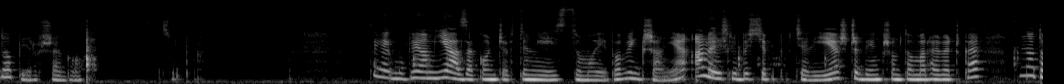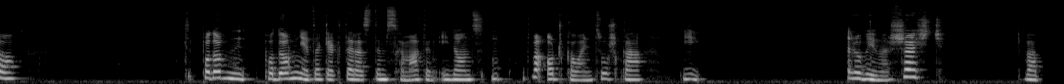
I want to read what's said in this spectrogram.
do pierwszego słupka. Tak jak mówiłam, ja zakończę w tym miejscu moje powiększanie, ale jeśli byście chcieli jeszcze większą tą marcheweczkę, no to podobnie, podobnie tak jak teraz tym schematem idąc, dwa oczka łańcuszka i robimy 6, dwa,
